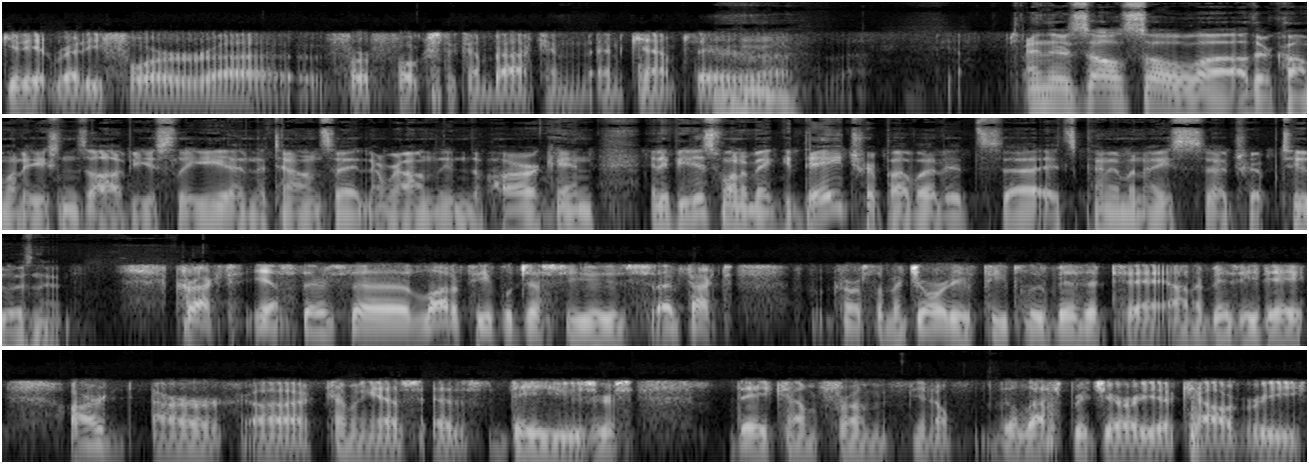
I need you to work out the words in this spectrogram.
get it ready for uh, for folks to come back and, and camp there. Mm-hmm. Uh, and there's also uh, other accommodations, obviously, in the town site and around in the park. And, and if you just want to make a day trip of it, it's uh, it's kind of a nice uh, trip too, isn't it? Correct. Yes, there's a lot of people just use. In fact, of course, the majority of people who visit uh, on a busy day are are uh, coming as as day users. They come from you know the Lethbridge area, Calgary,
